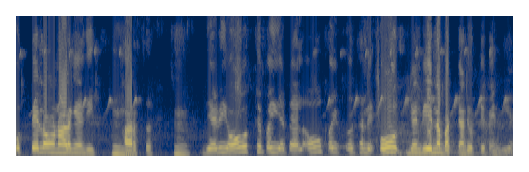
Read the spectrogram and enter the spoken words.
ਉੱਤੇ ਲਾਉਣ ਵਾਲੀਆਂ ਜੀ ਫਰਸ਼। ਹੂੰ। ਜਿਹੜੀ ਉਹ ਉੱਥੇ ਪਈ ਹੈ ਟੈਲ ਉਹ ਪਈ ਉਹ ਥੱਲੇ ਉਹ ਜਾਂਦੀ ਇਹਨਾਂ ਬੱਚਿਆਂ ਦੇ ਉੱਤੇ ਪੈਂਦੀ ਹੈ।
